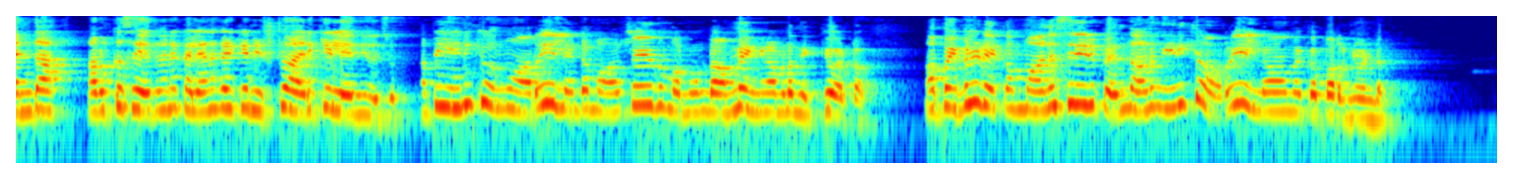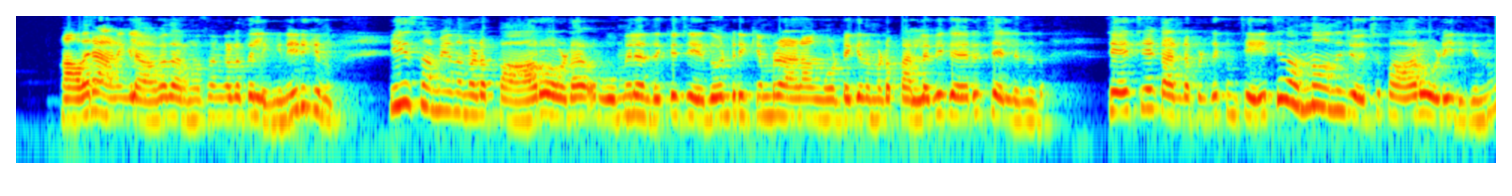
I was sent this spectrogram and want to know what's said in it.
എന്താ അവൾക്ക് സേതുവിനെ കല്യാണം കഴിക്കാൻ ഇഷ്ടമായിരിക്കില്ലേ എന്ന് ചോദിച്ചു. അപ്പൊ എനിക്കൊന്നും അറിയില്ല. എന്റെ മാഷയെന്ന് പറഞ്ഞുകൊണ്ട് അമ്മ ഇങ്ങനെ അവിടെ നിൽക്കുക കേട്ടോ. അപ്പൊ ഇവരുടെയൊക്കെ മനസ്സിലിരിപ്പ് എന്താണെന്ന് എനിക്ക് അറിയില്ല എന്നൊക്കെ പറഞ്ഞുകൊണ്ട് അവരാണെങ്കിൽ ആകെ ധർമ്മസങ്കടത്തിൽ ഇങ്ങനെ ഇരിക്കുന്നു. ഈ സമയം നമ്മുടെ പാറു അവിടെ റൂമിൽ എന്തൊക്കെയോ ചെയ്തുകൊണ്ടിരിക്കുമ്പോഴാണ് അങ്ങോട്ടേക്ക് നമ്മുടെ പല്ലവി കയറി ചെല്ലുന്നത്. ചേച്ചിയെ കണ്ടപ്പോഴത്തേക്കും ചേച്ചി വന്നോ എന്ന് ചോദിച്ചു. പാറ ഓടിയിരിക്കുന്നു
